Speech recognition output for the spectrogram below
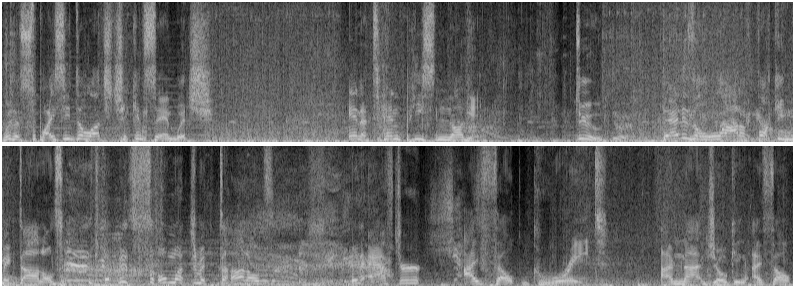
with a spicy deluxe chicken sandwich and a 10 piece nugget. Dude, that is a lot of fucking McDonald's. that is so much McDonald's. And after, I felt great. I'm not joking. I felt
